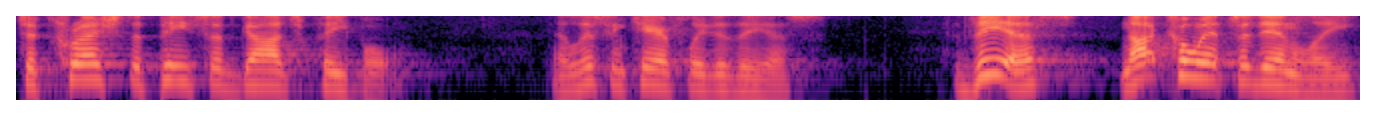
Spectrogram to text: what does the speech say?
to crush the peace of God's people. Now, listen carefully to this. This, not coincidentally,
